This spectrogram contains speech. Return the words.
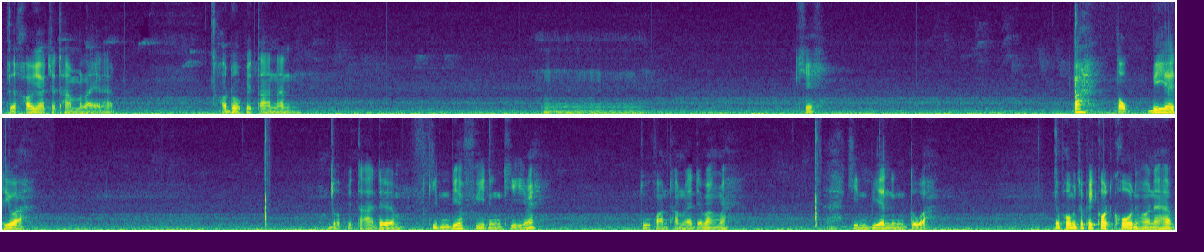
เผื่อเขาอยากจะทำอะไรนะครับ เขาโดดไปตานั้นอืมโอเคปะตบเบี้ยดีกว่าโดดไปตาเดิม กินเบี้ยฟรีหนึ่งทีไหมดูก่อนทำอะไรได้บ้างไหม กินเบี้ยหนึ่งตัว เดี๋ยวผมจะไปกดโคนเขานะครับ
